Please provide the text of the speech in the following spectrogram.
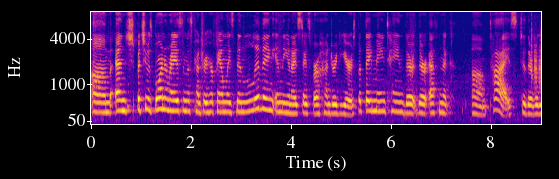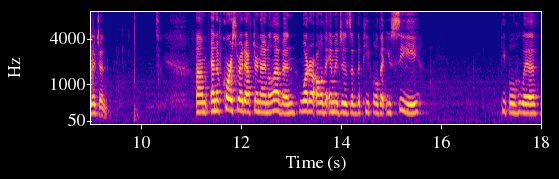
Um, and but she was born and raised in this country. Her family's been living in the United States for hundred years, but they maintain their their ethnic um, ties to their religion. Um, and of course, right after 9/11, what are all the images of the people that you see? People with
